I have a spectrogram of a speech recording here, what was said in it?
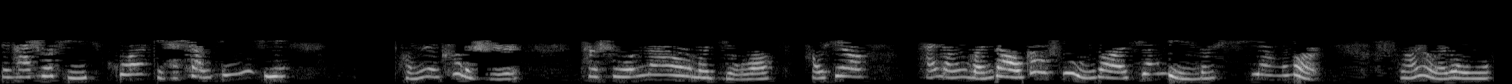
当他说起獾给他上第一节烹饪课的时，他说那么久了，好像还能闻到刚出炉的香饼的香味儿。所有的动物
